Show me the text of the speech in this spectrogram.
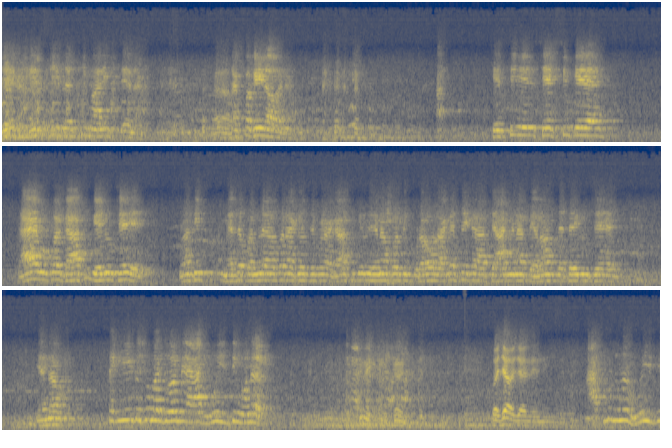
જે ખેતી નથી માલિક છે હા. પકડી લાવો એને. ખેતી શેઠ કે? સાહેબ ઉપર ઘાસ ઉગેલું છે. એમાંથી મેં તો પંદર ઉપર રાખ્યો છે પણ ઘાસ ઉગેલું એના પરથી પુરાવો લાગે છે કે આ ચાર મહિના પહેલા બેઠેલું છે? એના એ કશું બાજુ મેં આજ હું ઇઝ ઓનર. બજાવ નહીં આટલું તમે હું ઇઝ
